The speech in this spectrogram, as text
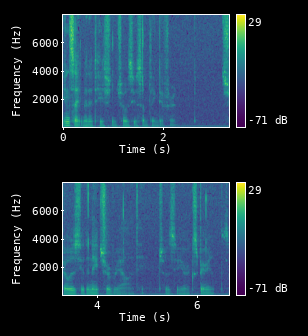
insight meditation shows you something different. It shows you the nature of reality. It shows you your experience.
